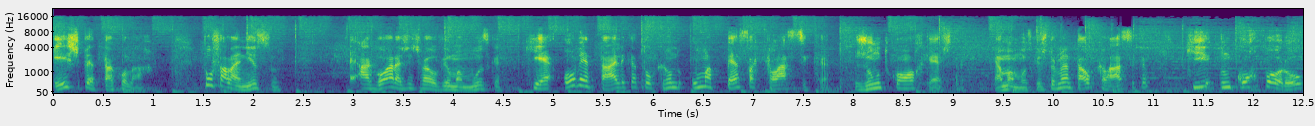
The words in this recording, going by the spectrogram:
espetacular. Por falar nisso, agora a gente vai ouvir uma música que é o Metallica tocando uma peça clássica junto com a orquestra. É uma música instrumental clássica que incorporou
